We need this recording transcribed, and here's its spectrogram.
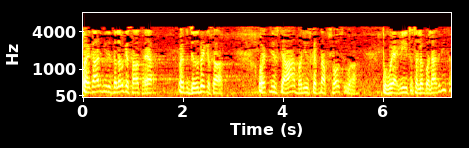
اور ایک آدمی طلب کے ساتھ آیا، وہ تو جذبے کے ساتھ اور اتنی اس نے آ بھری، اس کا اتنا افسوس ہوا، تو وہ یہی تو طلب والا آدمی تھا۔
